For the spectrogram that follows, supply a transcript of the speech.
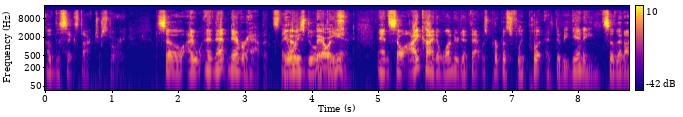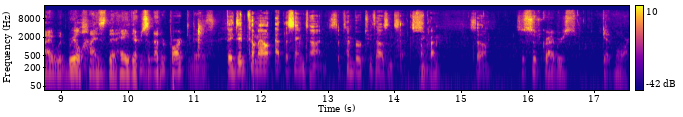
of the Sixth Doctor story. So I and that never happens. They Yeah, always do them at always- the end. And so I kind of wondered if that was purposefully put at the beginning so that I would realize that hey, there's another part to this. They did come out at the same time, September 2006. okay. So So subscribers get more.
